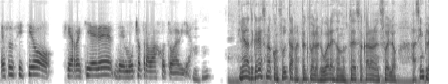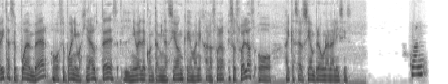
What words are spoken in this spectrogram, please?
Es un sitio que requiere de mucho trabajo todavía. Ileana, te quería hacer una consulta respecto a los lugares donde ustedes sacaron el suelo. ¿A simple vista se pueden ver o se pueden imaginar ustedes el nivel de contaminación que manejan los esos suelos o hay que hacer siempre un análisis? Cuando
